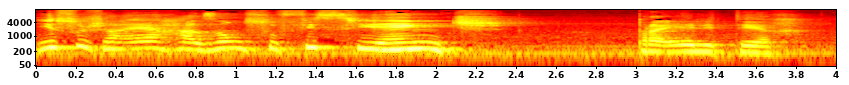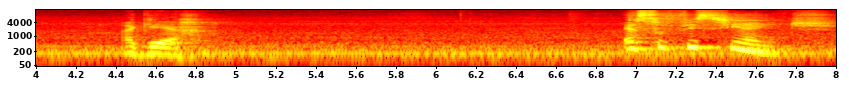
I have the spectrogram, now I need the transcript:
Isso já é razão suficiente para ele ter a guerra. É suficiente.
